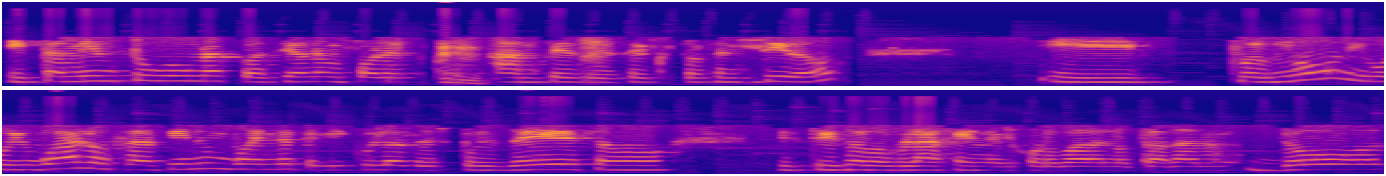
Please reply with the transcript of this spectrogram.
y también tuvo una actuación en Forrest Gump antes de Sexto Sentido. Y pues no, digo igual, o sea, tiene un buen de películas después de eso. Este hizo doblaje en El Jorobado de Notre Dame 2,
